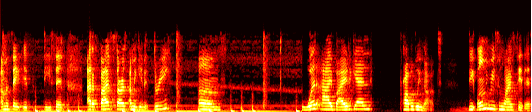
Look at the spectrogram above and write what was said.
I'm gonna say it's decent. Out of five stars i'm gonna give it three. Um, would I buy it again? Probably not. The only reason why I say this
